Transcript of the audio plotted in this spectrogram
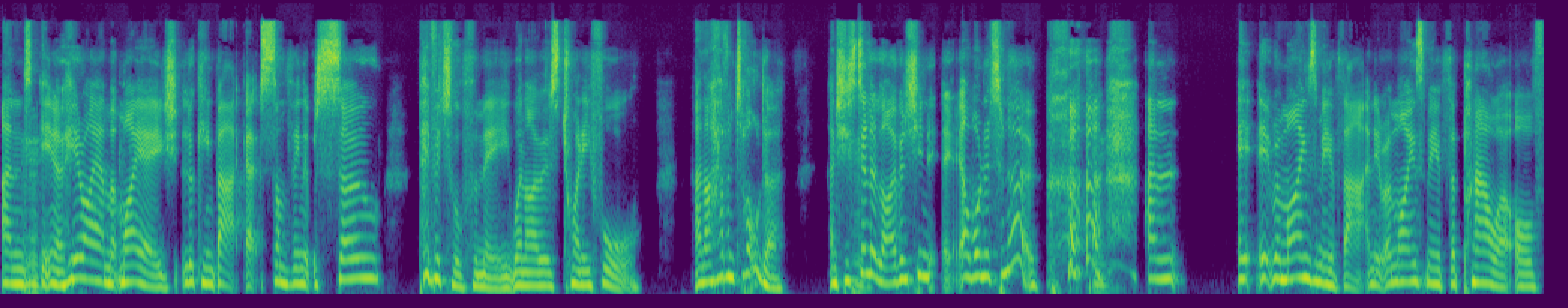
And, mm-hmm. you know, here I am at my age looking back at something that was so pivotal for me when I was 24. And I haven't told her. And she's still alive and she I wanted to know. mm-hmm. And it, it reminds me of that. And it reminds me of the power of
